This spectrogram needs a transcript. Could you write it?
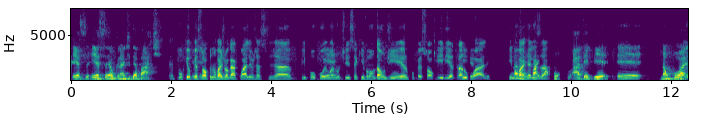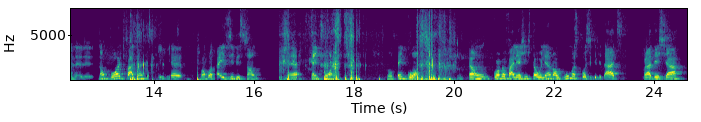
esse, esse é o grande debate. É porque o pessoal é. que não vai jogar quali, eu já, já pipocou é. uma notícia que vão dar um dinheiro para o pessoal que iria entrar no quali e não, não vai realizar. Vai a ATP é, não, pode, não pode fazer um torneio que é, vamos botar, exibição, né? Sem pontos. Não tem como. Então, como eu falei, a gente está olhando algumas possibilidades para deixar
